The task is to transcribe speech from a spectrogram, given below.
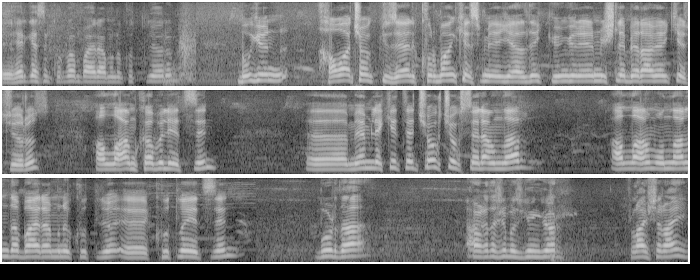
Ee, herkesin Kurban Bayramı'nı kutluyorum. Bugün hava çok güzel. Kurban kesmeye geldik. Güngör Ermiş'le beraber kesiyoruz. Allah'ım kabul etsin. Ee, memlekete çok çok selamlar. Allah'ım onların da bayramını kutlu, e, kutlu etsin. Burada arkadaşımız Güngör Fleischerei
